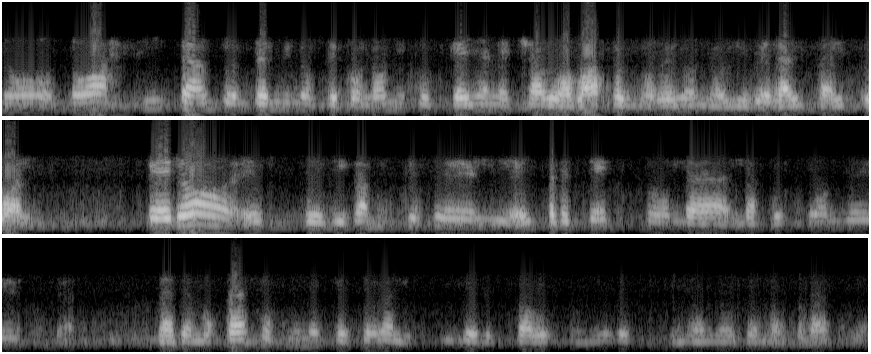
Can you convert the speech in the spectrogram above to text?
no, no así tanto en términos económicos que hayan echado abajo el modelo neoliberal tal cual. Pero este, digamos que es el, pretexto, la, la cuestión de la, democracia tiene que ser al estilo de Estados Unidos, si no, no es democracia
